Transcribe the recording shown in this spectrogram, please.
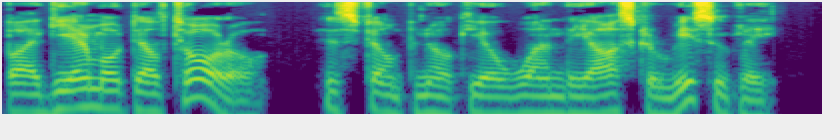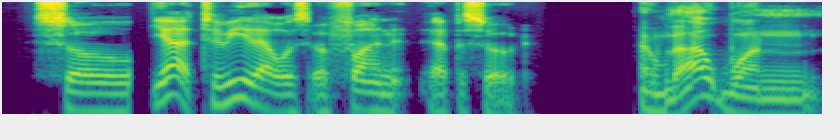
by Guillermo del Toro. His film Pinocchio won the Oscar recently. So, yeah, to me, that was a fun episode. And that one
